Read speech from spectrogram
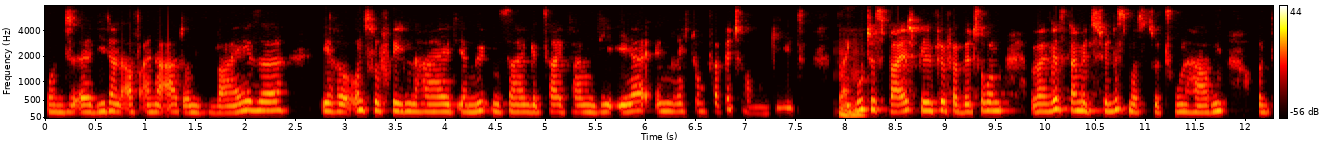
und äh, die dann auf eine Art und Weise ihre Unzufriedenheit, ihr Mütensein gezeigt haben, die eher in Richtung Verbitterung geht. Ein mhm. gutes Beispiel für Verbitterung, weil wir es da mit Zynismus zu tun haben. Und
